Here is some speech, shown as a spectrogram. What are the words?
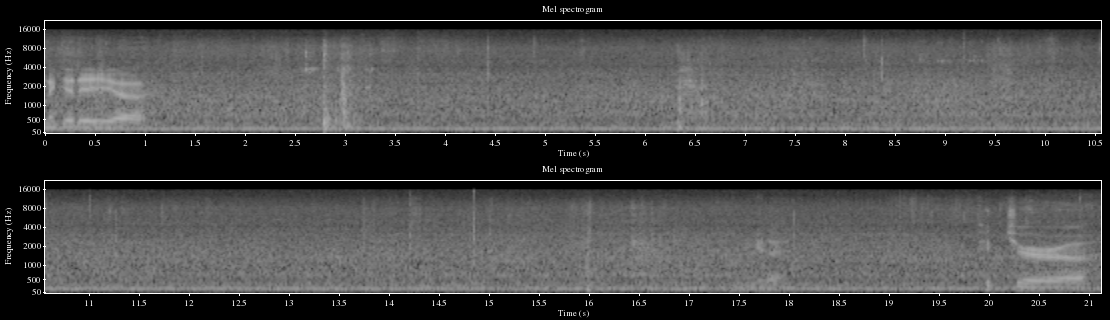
Want to get a. Uh, picture. Uh,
